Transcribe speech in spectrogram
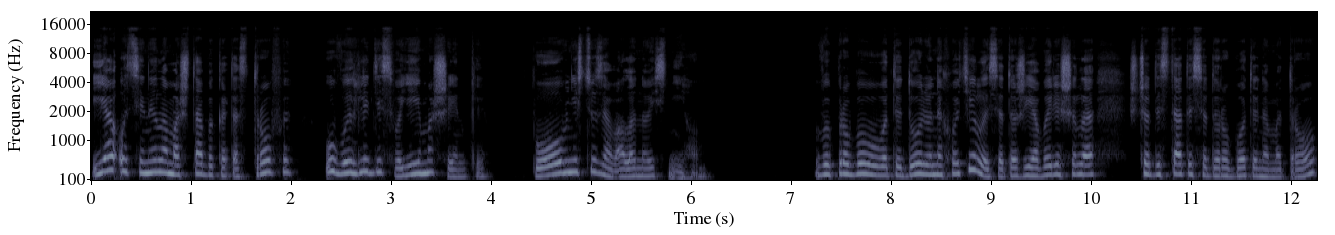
я оцінила масштаби катастрофи у вигляді своєї машинки, повністю заваленої снігом. Випробовувати долю не хотілося, тож я вирішила, що дістатися до роботи на метро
